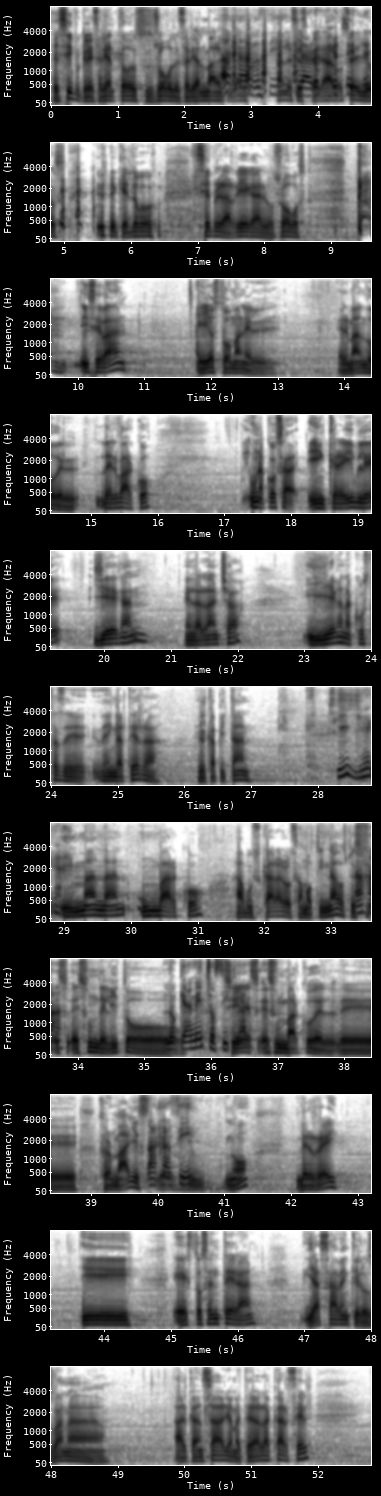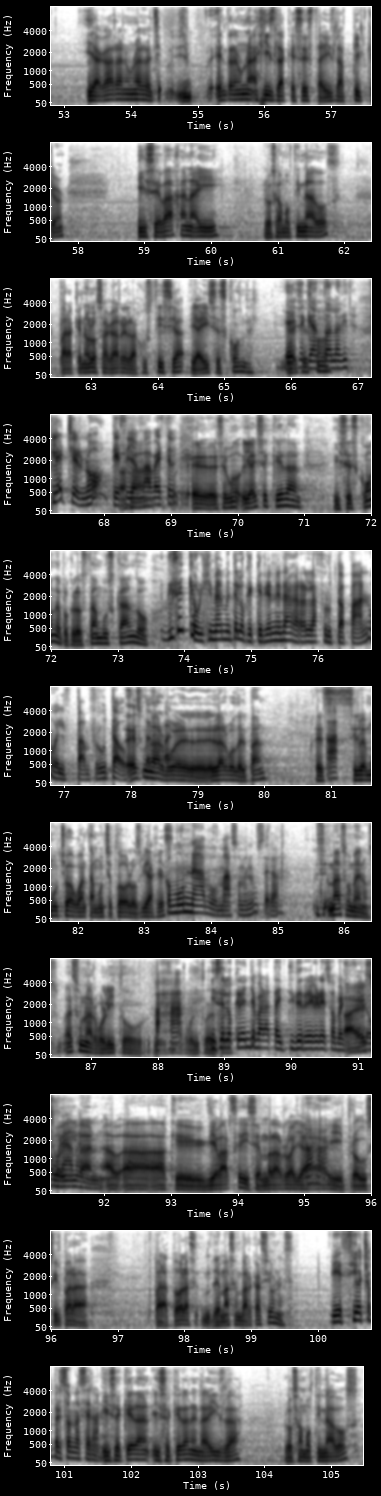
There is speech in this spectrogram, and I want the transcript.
Sí, sí, porque le salían todos sus robos, le salían mal. Ajá, sí, claro. desesperados ellos, que no siempre la riega en los robos. Y se van, y ellos toman el, el mando del, del barco. Una cosa increíble, llegan en la lancha y llegan a costas de, de Inglaterra, el capitán Sí, llega. y mandan un barco a buscar a los amotinados. Pues es, es un delito. Lo que han hecho, sí, claro. es, es un barco del, de Her Majesty, Ajá, sí. ¿No? Del rey. Y estos se enteran, ya saben que los van a alcanzar y a meter a la cárcel y agarran una entran en una isla que es esta isla Pitcairn y se bajan ahí los amotinados para que no los agarre la justicia y ahí se esconden. Y ahí se quedan esconden. toda la vida. Fletcher, ¿no? Que se llamaba este. El, el segundo, y ahí se quedan y se esconden porque los están buscando. Dicen que originalmente lo que querían era agarrar la fruta pan o el pan fruta o Es fruta un de árbol, el, el árbol del pan. Es- Ah. Sirve mucho, aguanta mucho todos los viajes. Como un nabo, más o menos, ¿será? Sí, Más o menos. Es un arbolito. un Ajá. arbolito de Y se pan. lo querían llevar a Tahití de regreso a ver si A se eso lograban. iban, a, a- a que llevarse y sembrarlo allá Ajá. y producir para, para todas las demás embarcaciones. 18 personas eran. Y se quedan, y se quedan en la isla los amotinados.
